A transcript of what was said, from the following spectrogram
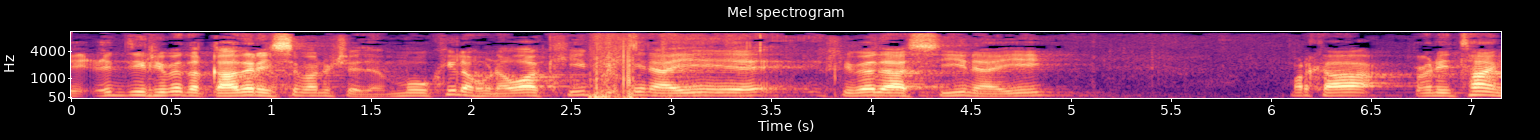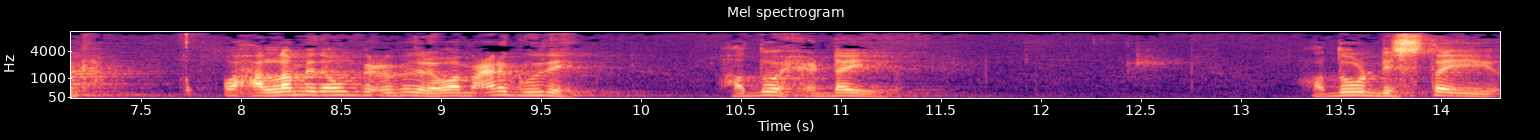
Ciddii ribada qaadanaysay baan ujeeda muukilahuna waa kii bixinayey ee ribadaa siinayey markaa cunitaanka waxaa lamida un bicumudle waa macno guude hadduu xidhay iyo hadduu dhistay iyo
